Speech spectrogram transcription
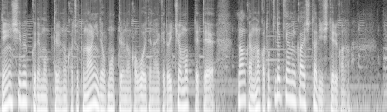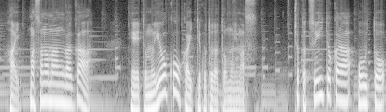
電子ブックで持ってるのかちょっと何で持ってるのか覚えてないけど一応持ってて何回もなんか時々読み返したりしてるかな。はい。まあその漫画がえっ、ー、と無料公開ってことだと思います。ちょっとツイートから追うと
